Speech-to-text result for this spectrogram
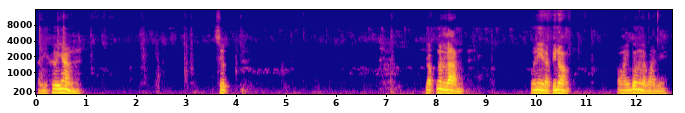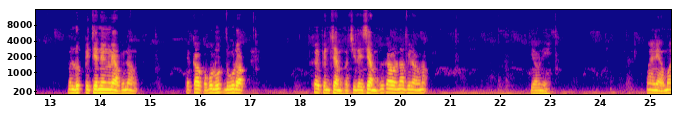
อันนี้คือยังสุดดอกเงินล้านวันนี้ล่ะพี่น้อง เอาให้เบิ้งละวันนี้ มันหลุดไปเทียหนึงแล้วพี่น้อง แต่เก้ากับว่หลุดดูดอก เคยเป็นแชมป์ก็สิได้แชมป์คือเก้าแล้วนะพี่น้องเนาะเดี๋ยวนี้มาแล้วมา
